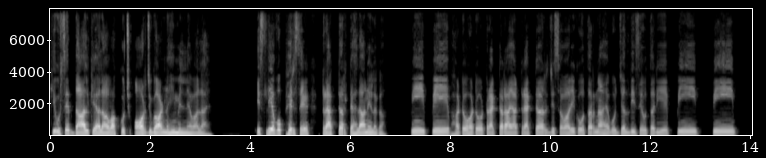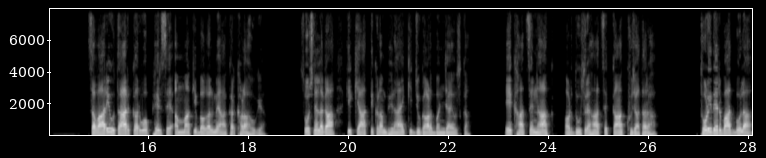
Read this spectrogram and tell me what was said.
कि उसे दाल के अलावा कुछ और जुगाड़ नहीं मिलने वाला है। इसलिए वो फिर से ट्रैक्टर टहलाने लगा। पीप पीप, हटो हटो, ट्रैक्टर आया, ट्रैक्टर, जिस सवारी को उतरना है वो जल्दी से उतरिए। पीप पीप। सवारी उतार कर वो फिर से अम्मा की बगल में आकर खड़ा हो गया। सोचने लगा कि क्या तिकड़म भिड़ाए कि जुगाड़ बन जाए उसका। एक हाथ से नाक और दूसरे हाथ से कांक खुजाता रहा। थोड़ी देर बाद बोला,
